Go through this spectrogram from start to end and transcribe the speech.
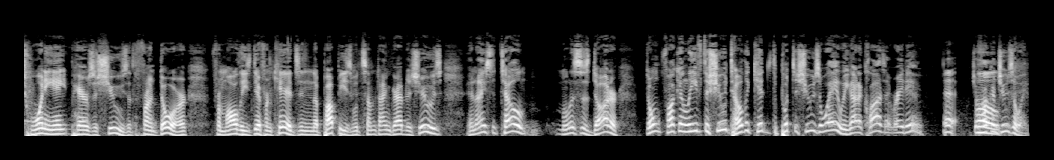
28 pairs of shoes at the front door from all these different kids, and the puppies would sometimes grab the shoes. And I used to tell Melissa's daughter, "Don't fucking leave the shoe. Tell the kids to put the shoes away. We got a closet right here. Yeah. Put your Well, fucking shoes away."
